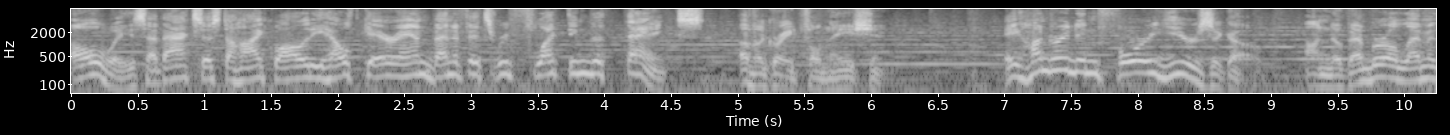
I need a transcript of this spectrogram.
always have access to high quality health care and benefits reflecting the thanks of a grateful nation. 104 years ago, on November 11,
